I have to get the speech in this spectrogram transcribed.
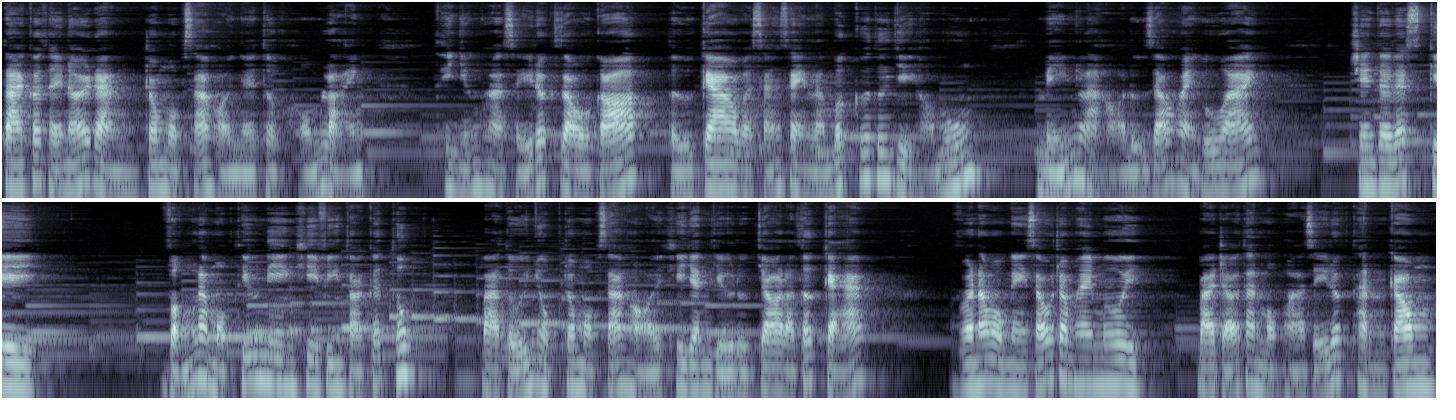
ta có thể nói rằng trong một xã hội nghệ thuật hỗn loạn, thì những họa sĩ rất giàu có, tự cao và sẵn sàng làm bất cứ thứ gì họ muốn, miễn là họ được giáo hoàng ưu ái. Gentileschi vẫn là một thiếu niên khi phiên tòa kết thúc, bà tuổi nhục trong một xã hội khi danh dự được cho là tất cả. Vào năm 1620, bà trở thành một họa sĩ rất thành công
